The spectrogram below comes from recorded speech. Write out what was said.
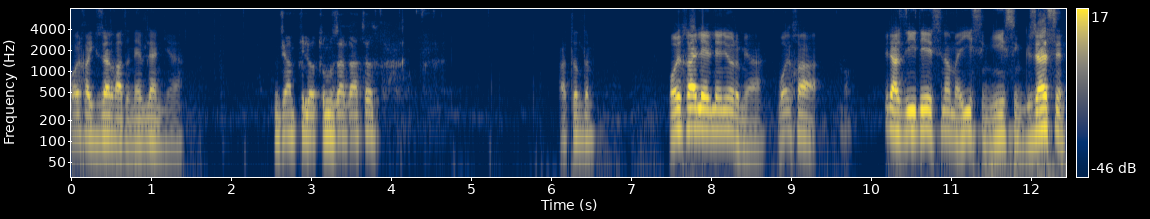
Voyka güzel kadın evlen ya. Hocam pilotumuza katıl. Atıldım. Voyka ile evleniyorum ya. Voyka. Biraz iyi değilsin ama iyisin, iyisin, güzelsin.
